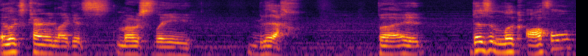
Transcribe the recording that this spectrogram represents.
It looks kind of like it's mostly blech, but it doesn't look awful.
